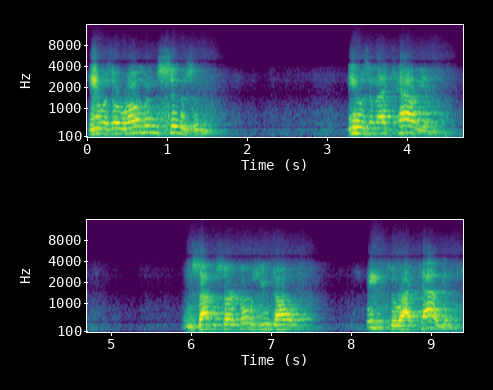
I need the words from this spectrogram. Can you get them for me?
He was a Roman citizen. He was an Italian. In some circles, you don't speak to Italians.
